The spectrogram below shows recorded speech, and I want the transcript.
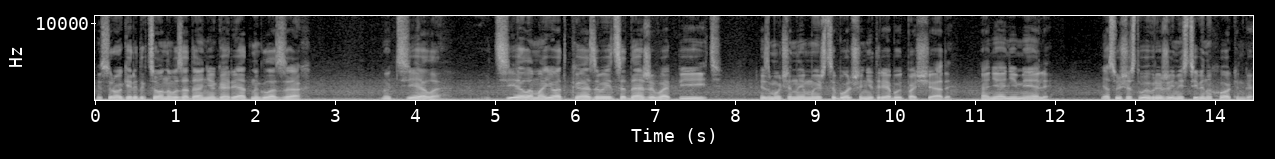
и сроки редакционного задания горят на глазах. Но тело, тело мое отказывается даже вопить. Измученные мышцы больше не требуют пощады. Они онемели. Я существую в режиме Стивена Хокинга.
